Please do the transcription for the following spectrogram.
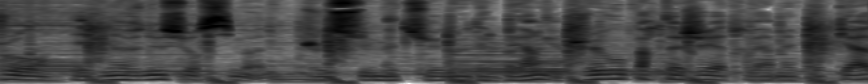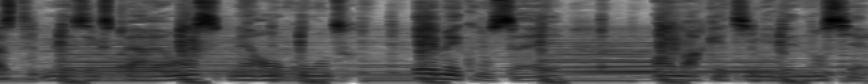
Bonjour et bienvenue sur Simone. Je suis Mathieu Nudelberg. Je vais vous partager à travers mes podcasts mes expériences, mes rencontres et mes conseils en marketing événementiel.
